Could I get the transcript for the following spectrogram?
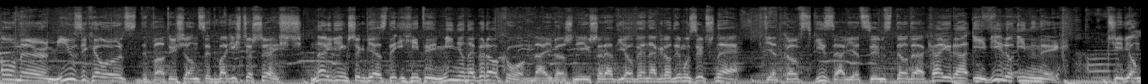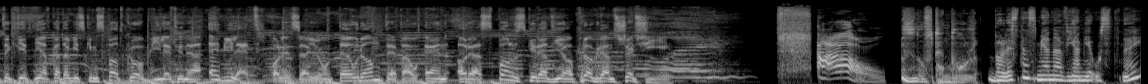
Honor Music Awards 2026. Największe gwiazdy i hity minionego roku. Najważniejsze radiowe nagrody muzyczne. Kwiatkowski, Zalia Cyms, Doda, Kajra i wielu innych. 9 kwietnia w katowickim spotku bilety na e-bilet. Polecają Teuron, TVN oraz Polskie Radio Program Trzeci. Au! Znów ten ból. Bolesna zmiana w jamie ustnej?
